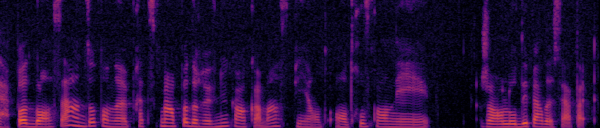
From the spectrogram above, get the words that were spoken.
Ça n'a pas de bon sens. Nous autres, on n'a pratiquement pas de revenus quand on commence, puis on, trouve qu'on est genre loadé par-dessus la tête.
